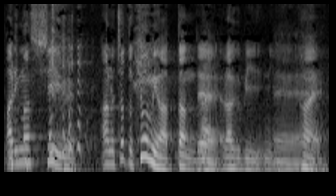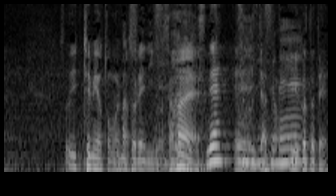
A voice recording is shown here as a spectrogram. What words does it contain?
ありますしあのちょっと興味はあったんで、はい。ラグビーに、えーはい、それ行ってみようと思います、トレーニングをされてですね、えーそういたということで。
